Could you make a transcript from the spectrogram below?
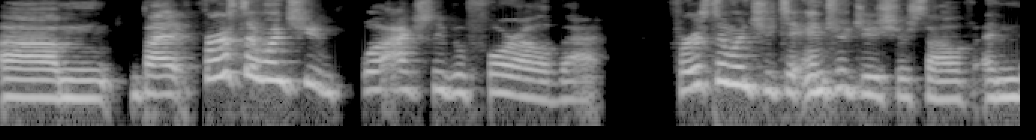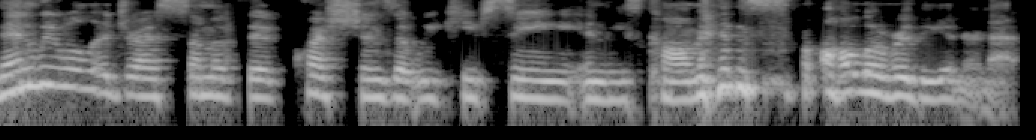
Um, but first, I want you, well, actually, before all of that, first, I want you to introduce yourself, and then we will address some of the questions that we keep seeing in these comments all over the internet.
